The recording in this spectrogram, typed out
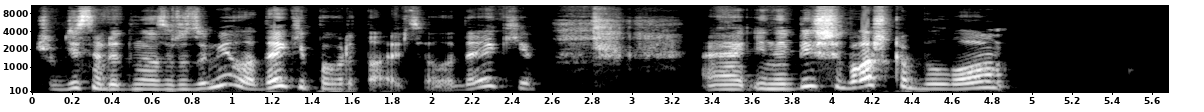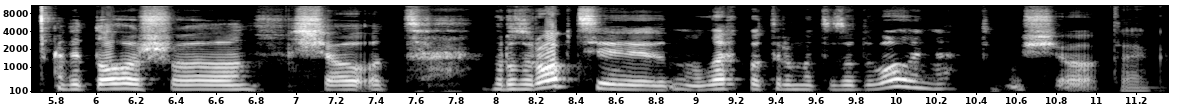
щоб дійсно людина зрозуміла, деякі повертаються, але деякі. Е, і найбільше важко було від того, що що от в розробці ну, легко отримати задоволення, тому що так.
